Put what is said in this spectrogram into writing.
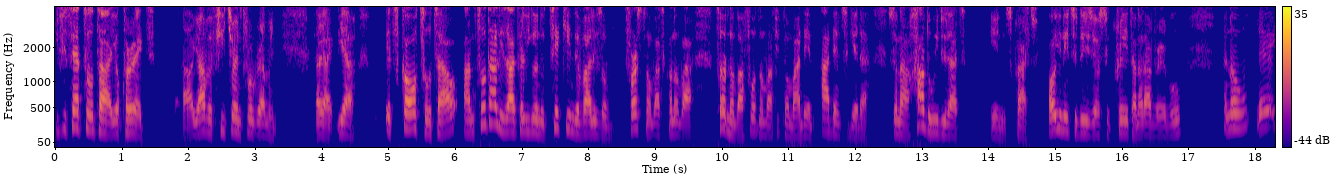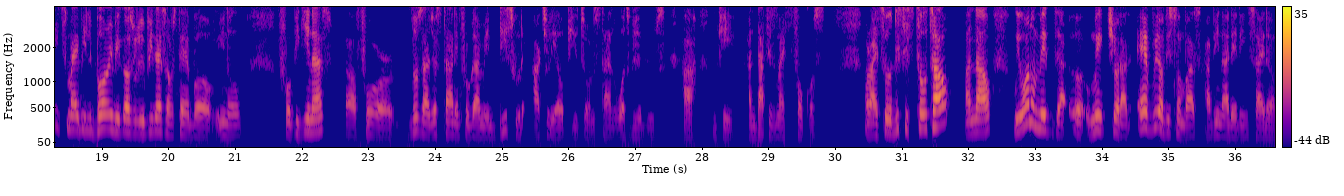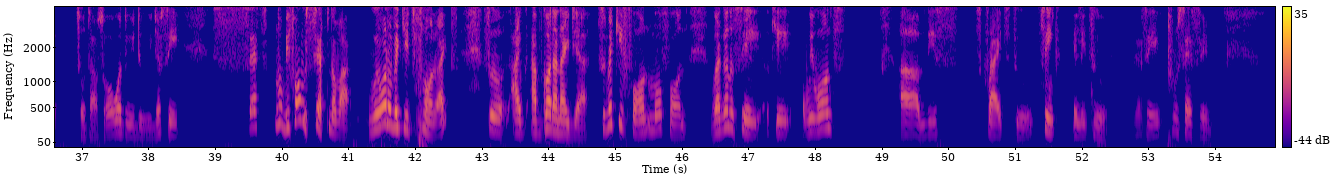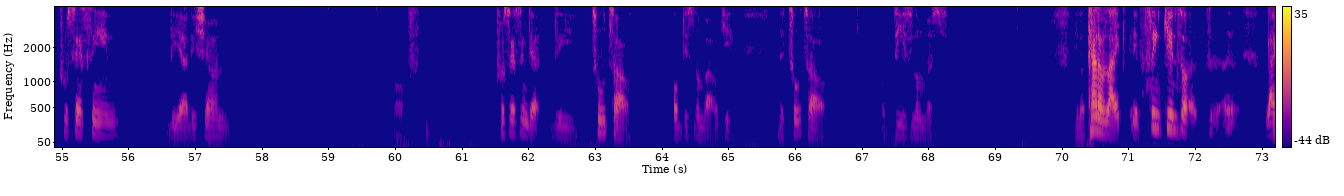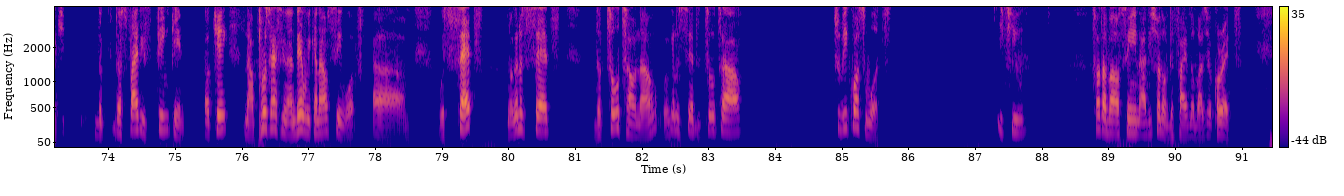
If you set total, you're correct. Uh, you have a feature in programming. All right, yeah. It's called total, and total is actually going to take in the values of first number, second number, third number, fourth number, fifth number, and then add them together. So now, how do we do that in Scratch? All you need to do is just to create another variable. I know it might be boring because we repeated some steps, but you know, for beginners, uh, for those that are just starting programming, this would actually help you to understand what variables are. Okay, and that is my focus. All right, so this is total, and now we want to make that uh, make sure that every of these numbers have been added inside um, total. So what do we do? We just say set. No, before we set number, we want to make it fun, right? So I've, I've got an idea to make it fun, more fun. We're going to say, okay, we want um, these to think a little let's say processing processing the addition of processing the the total of this number. Okay, the total of these numbers. You know, kind of like thinking, uh, like the, the sprite is thinking. Okay, now processing, and then we can now say what um, we set. We're going to set the total now. We're going to set the total to be equal to what? If you thought about saying addition of the five numbers, you're correct.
